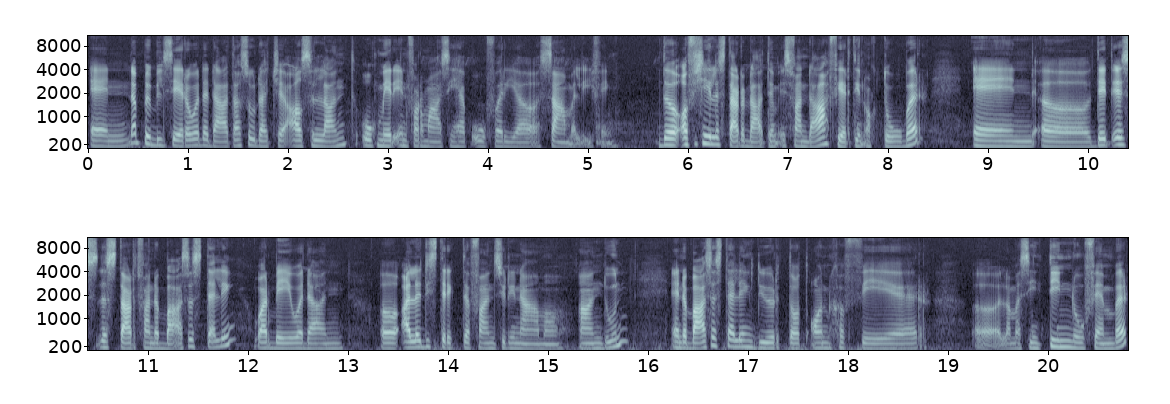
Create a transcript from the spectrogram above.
En dan publiceren we de data zodat je als land ook meer informatie hebt over je samenleving. De officiële startdatum is vandaag, 14 oktober. En uh, dit is de start van de basisstelling, waarbij we dan uh, alle districten van Suriname aandoen. En de basisstelling duurt tot ongeveer, uh, laat maar zien, 10 november.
